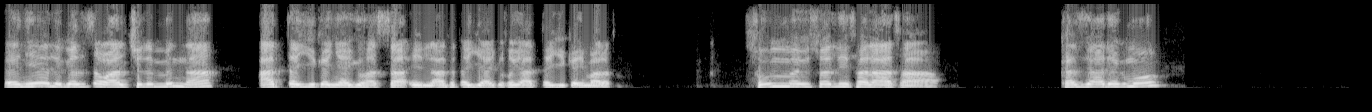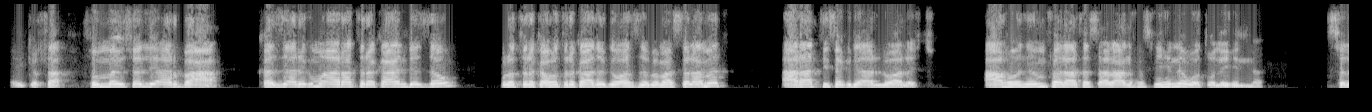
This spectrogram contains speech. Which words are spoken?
እኔ ልገልጸው አልችልምና አትጠይቀኝ አዩሃ ሳኢል አንተ ጠያቂ ሰው አትጠይቀኝ ማለት ነው ثم يصلي ثلاثه ከዛ ደግሞ ይቅርታ ثم يصلي اربعه ከዛ ደግሞ አራት ረካ እንደዛው ሁለት ረካ ሁለት ረካ አድርገው በማሰላመት አራት ይሰግዳሉ አለች አሁንም فلا تسال عن حسنهن وطولهن ስለ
